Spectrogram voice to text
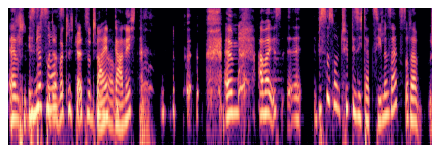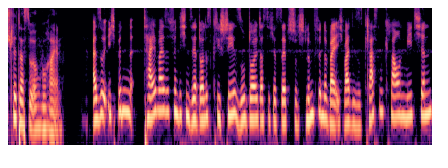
Ähm, ist das so mit der Wirklichkeit zu tun? Nein, haben. gar nicht. ähm, aber ist, äh, bist du so ein Typ, die sich da Ziele setzt oder schlitterst du irgendwo rein? Also ich bin teilweise finde ich ein sehr dolles Klischee, so doll, dass ich es selbst schon schlimm finde, weil ich war dieses Klassenclown-Mädchen,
